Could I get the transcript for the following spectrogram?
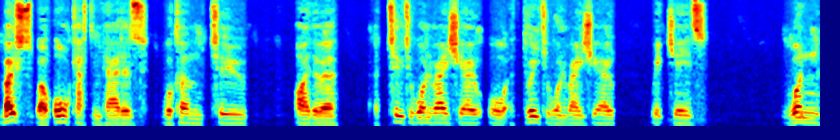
Most, well, all casting powders will come to either a, a 2 to 1 ratio or a 3 to 1 ratio, which is 1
